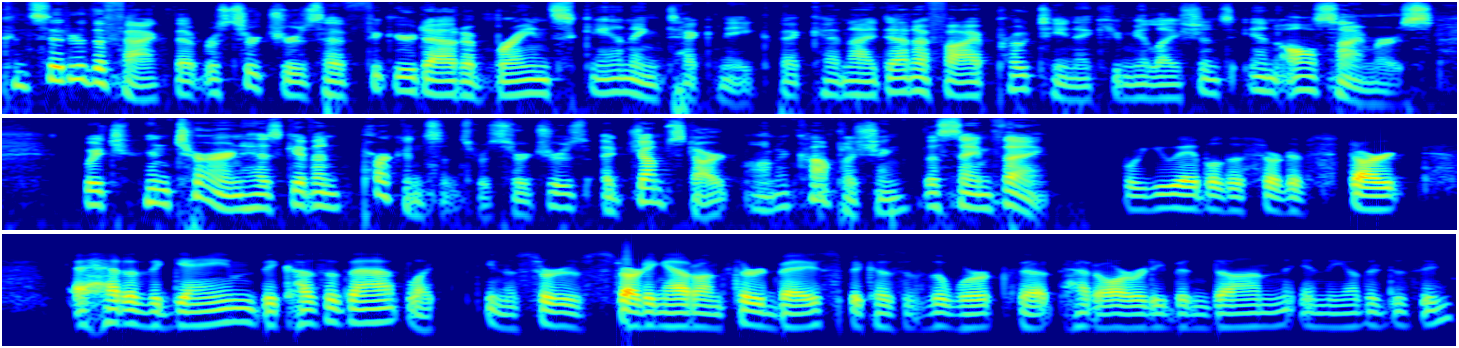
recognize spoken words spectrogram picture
Consider the fact that researchers have figured out a brain scanning technique that can identify protein accumulations in Alzheimer's which in turn has given Parkinson's researchers a jumpstart on accomplishing the same thing. Were you able to sort of start ahead of the game because of that? Like, you know, sort of starting out on third base because of the work that had already been done in the other disease?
